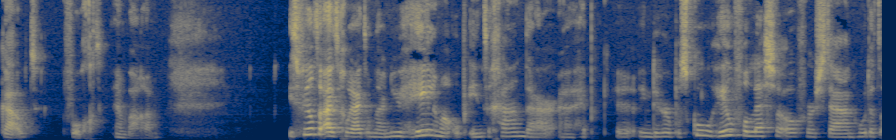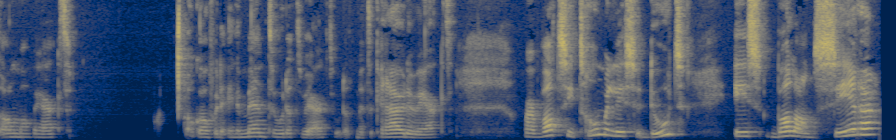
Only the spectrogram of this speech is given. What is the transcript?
koud, vocht en warm. Is veel te uitgebreid om daar nu helemaal op in te gaan. Daar uh, heb ik uh, in de Herbal School heel veel lessen over staan, hoe dat allemaal werkt. Ook over de elementen, hoe dat werkt, hoe dat met de kruiden werkt. Maar wat citroenmelisse doet, is balanceren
